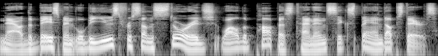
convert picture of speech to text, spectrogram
Now, the basement will be used for some storage while the Pappas tenants expand upstairs.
